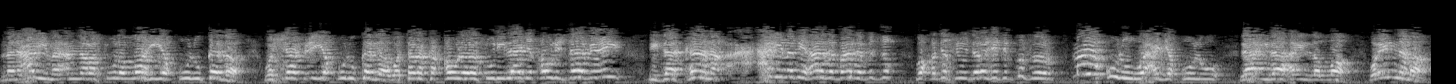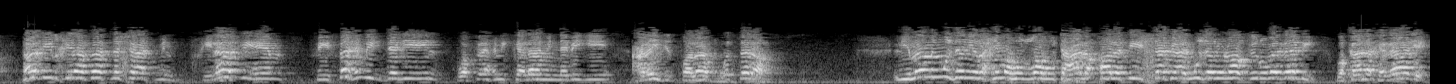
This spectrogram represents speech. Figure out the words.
من علم أن رسول الله يقول كذا والشافعي يقول كذا وترك قول رسول الله لقول الشافعي إذا كان علم بهذا فهذا فسق وقد يصل درجة الكفر. ما يقول واحد يقول لا إله إلا الله؟ وإنما هذه الخلافات نشأت من خلافهم في فهم الدليل وفهم كلام النبي عليه الصلاة والسلام. الإمام المزني رحمه الله تعالى قال فيه الشافعي المزن ناصر مذهبي وكان كذلك.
